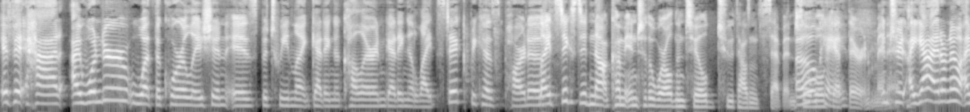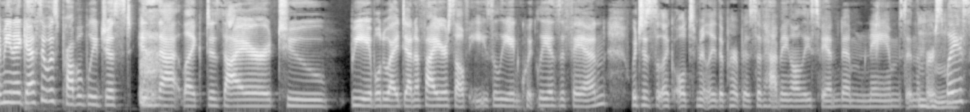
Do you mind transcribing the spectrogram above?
if it had. I wonder what the correlation is between like getting a color and getting a light stick because part of light sticks did not come into the world until 2007. So we'll get there in a minute. Uh, yeah, I don't know. I mean, I guess it was probably just in that like desire to be able to identify yourself easily and quickly as a fan, which is like ultimately the purpose of having all these fandom names in the Mm-hmm. first place,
